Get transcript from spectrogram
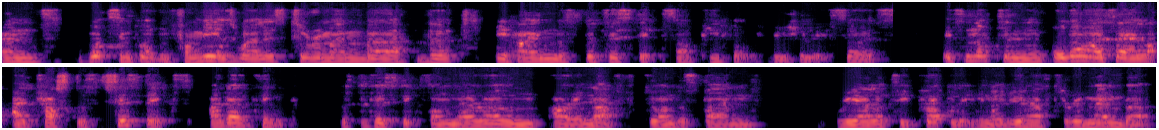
And what's important for me as well is to remember that behind the statistics are people usually. So it's it's not in. Although I say I, I trust the statistics, I don't think the statistics on their own are enough to understand reality properly. You know, you have to remember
